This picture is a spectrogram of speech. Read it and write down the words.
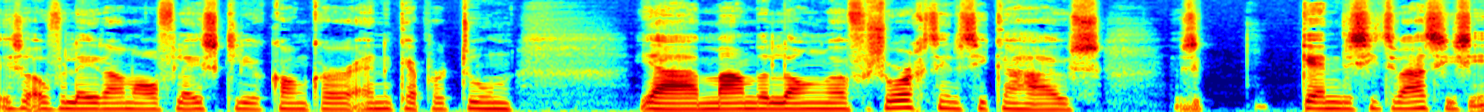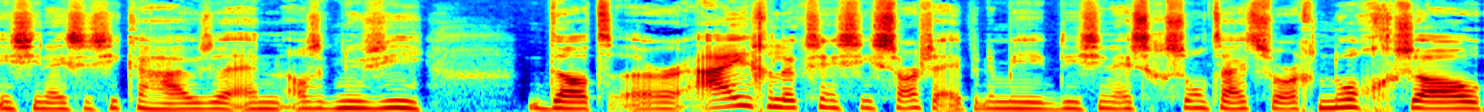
is overleden aan alvleesklierkanker. En ik heb er toen ja, maandenlang uh, verzorgd in het ziekenhuis. Dus ik ken de situaties in Chinese ziekenhuizen. En als ik nu zie dat er eigenlijk sinds die SARS-epidemie die Chinese gezondheidszorg nog zo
